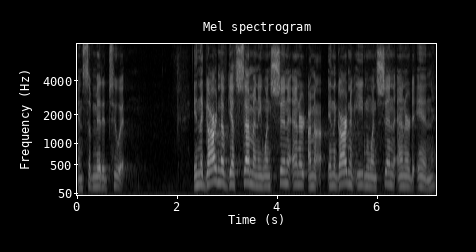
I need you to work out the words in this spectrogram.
and submitted to it. In the Garden of Gethsemane, when sin entered, I mean, in the Garden of Eden, when sin entered in,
